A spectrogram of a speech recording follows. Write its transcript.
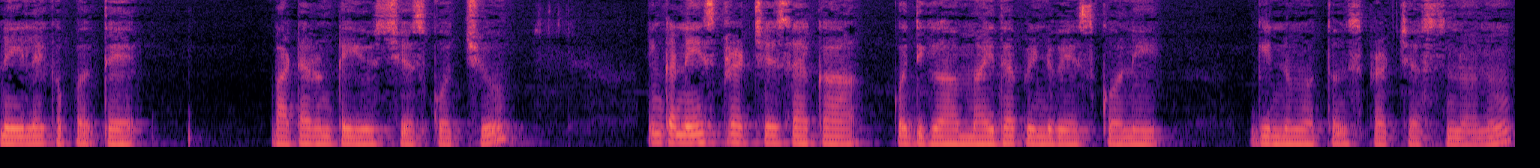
నెయ్యి లేకపోతే బటర్ ఉంటే యూజ్ చేసుకోవచ్చు. ఇంకా నెయ్యి స్ప్రెడ్ చేశాక కొద్దిగా మైదా పిండి వేసుకొని గిన్నె మొత్తం స్ప్రెడ్ చేస్తున్నాను.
